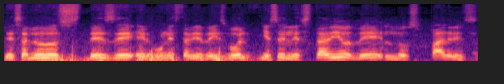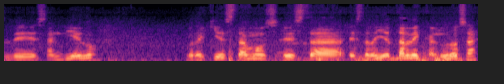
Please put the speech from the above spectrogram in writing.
de saludos desde un estadio de béisbol y es el estadio de los padres de San Diego. Por aquí estamos esta, esta bella tarde calurosa.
